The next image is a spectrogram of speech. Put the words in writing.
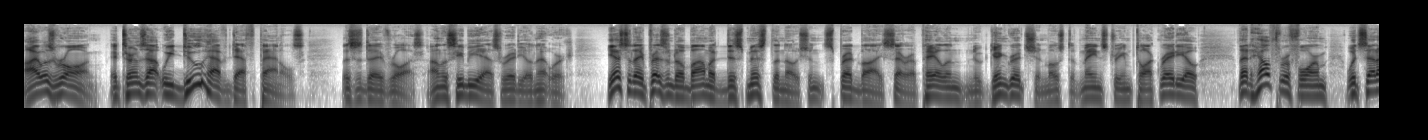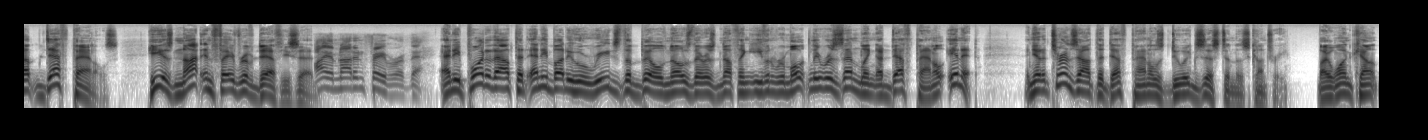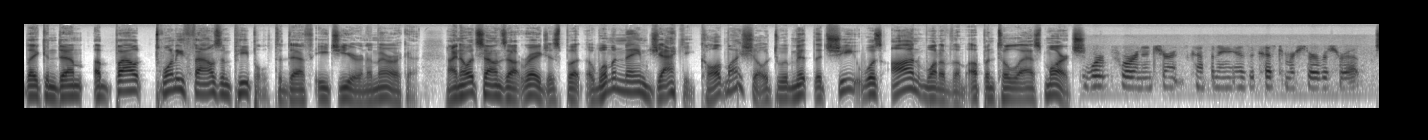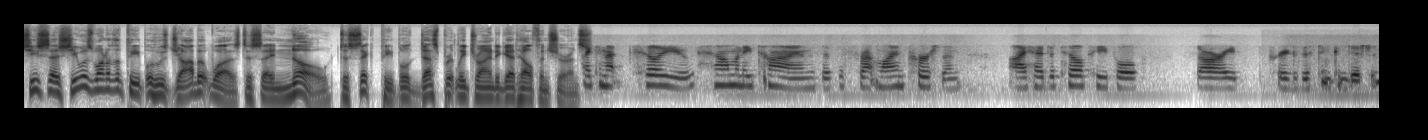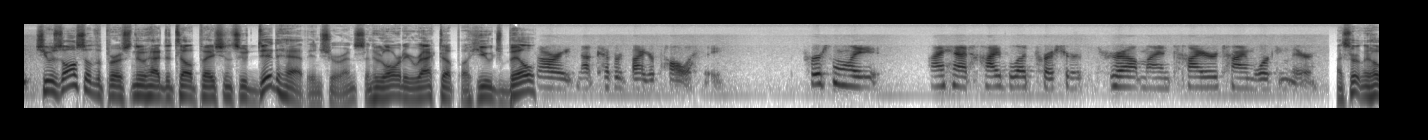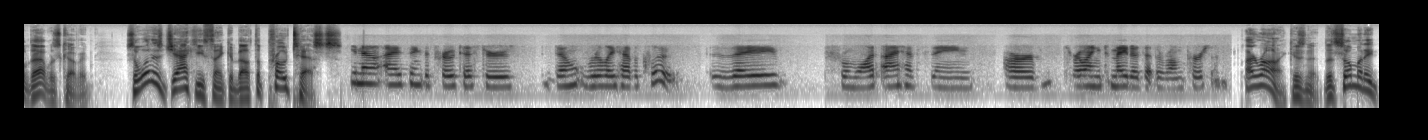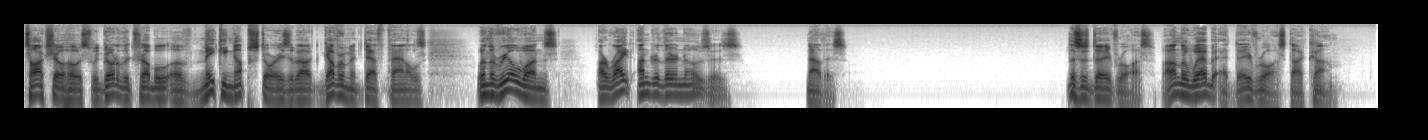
I was wrong. It turns out we do have death panels. This is Dave Ross on the CBS Radio Network. Yesterday, President Obama dismissed the notion, spread by Sarah Palin, Newt Gingrich, and most of mainstream talk radio, that health reform would set up death panels. He is not in favor of death, he said. I am not in favor of that. And he pointed out that anybody who reads the bill knows there is nothing even remotely resembling a death panel in it. And yet it turns out that death panels do exist in this country. By one count, they condemn about 20,000 people to death each year in America. I know it sounds outrageous, but a woman named Jackie called my show to admit that she was on one of them up until last March. Worked for an insurance company as a customer service rep. She says she was one of the people whose job it was to say no to sick people desperately trying to get health insurance. I cannot tell you how many times as a frontline person I had to tell people, sorry, pre-existing condition. She was also the person who had to tell patients who did have insurance and who'd already racked up a huge bill. Sorry, not covered by your policy. Personally, I had high blood pressure throughout my entire time working there. I certainly hope that was covered. So, what does Jackie think about the protests? You know, I think the protesters don't really have a clue. They, from what I have seen, are throwing tomatoes at the wrong person. Ironic, isn't it, that so many talk show hosts would go to the trouble of making up stories about government death panels when the real ones are right under their noses. Now, this. This is Dave Ross on the web at daveross.com.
